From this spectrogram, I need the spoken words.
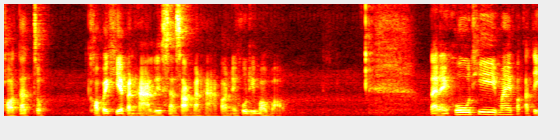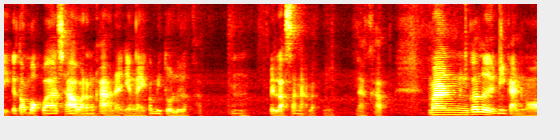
ขอตัดจบ ขอไปเคลียร์ปัญหาหรือสะสางปัญหาก่อนในคู่ที่เบาๆ แต่ในคู่ที่ไม่ปกติก็ต้องบอกว่าชาววันอังคารน่ะยังไงก็มีตัวเลือกครับ อืมเป็นลักษณะแบบนี้ นะครับ มันก็เลยมีการงอ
